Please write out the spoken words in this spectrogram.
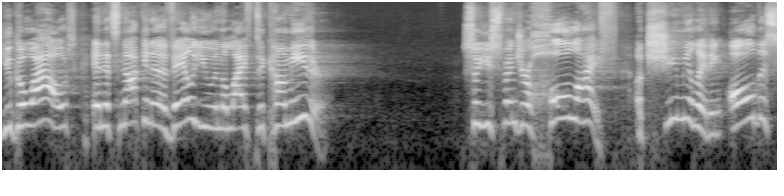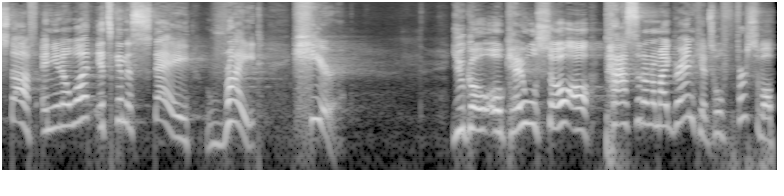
you go out and it's not going to avail you in the life to come either. So you spend your whole life accumulating all this stuff, and you know what? It's gonna stay right here. You go, okay, well, so I'll pass it on to my grandkids. Well, first of all,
